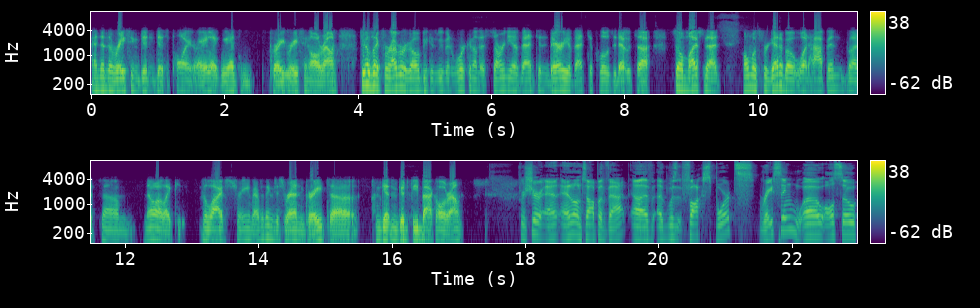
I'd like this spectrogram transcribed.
And then the racing didn't disappoint, right? Like we had some great racing all around. Feels like forever ago because we've been working on the Sarnia event and Barrie event to close it out uh, so much that almost forget about what happened. But um, no, I like the live stream. Everything just ran great. Uh, I'm getting good feedback all around. For sure, and, and on top of that, uh, uh was it Fox Sports Racing? Uh, also,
